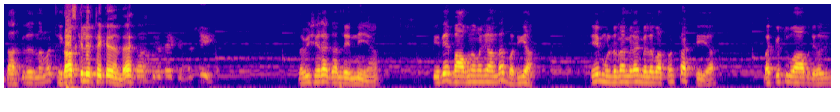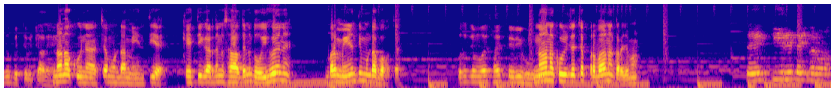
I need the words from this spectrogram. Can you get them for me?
10 ਕਿੱਲੇ ਦਾ ਮੈਂ ਠੇਕਾ 10 ਕਿੱਲੇ ਠੇਕੇ ਦਿੰਦਾ ਹੈ। 10 ਕਿੱਲੇ ਠੀਕ ਠੀਕ ਹੈ। ਲਵੀ ਸ਼ੇਰਾ ਗੱਲ ਇੰਨੀ ਆ ਇਹਦੇ ਬਾਪ ਨਾਲ ਮੈਂ ਜਾਣਦਾ ਵਧੀਆ। ਇਹ ਮੁੰਡੇ ਦਾ ਮੇਰਾ ਮਿਲ ਵਰਤਨ ਘੱਟ ਹੀ ਆ। ਬਾਕੀ ਤੂੰ ਆਪ ਦੇਖ ਤੂੰ ਵਿੱਚ ਵਿਚਾਲੇ ਨਾ ਨਾ ਕੋਈ ਨਾ ਅੱਛਾ ਮੁੰਡਾ ਮਿਹਨਤੀ ਹੈ। ਖੇਤੀ ਕਰਦੇ ਨੂੰ ਸਾਲ ਦੇ ਨੂੰ ਦੋ ਹੀ ਹੋਏ ਨੇ ਪਰ ਮਿਹਨਤੀ ਮੁੰਡਾ ਬਹੁਤ ਹੈ। ਉਹ ਤਾਂ ਜ਼ਿੰਮੇਵਾਰੀ ਸਾਰੀ ਤੇਰੀ ਹੋਊਗੀ। ਨਾ ਨਾ ਕੋਈ ਚਾਚਾ ਪ੍ਰਵਾਹ ਨਾ ਕਰ ਜਮਾ। ਤੇ ਕੀ ਰੇਟ ਹੈ ਜੀ ਫਿਰ ਹੁਣ?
